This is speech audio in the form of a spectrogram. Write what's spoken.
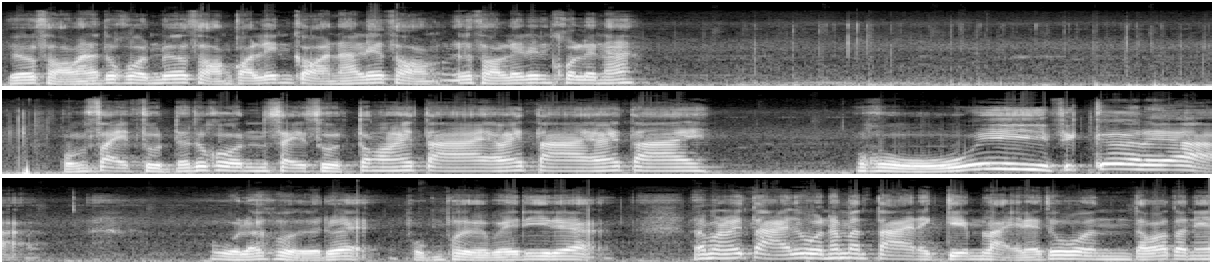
เลือกสองนะทุกคนเลือกสองก่อนเล่นก่อนนะเลือกสองเลือกสองเล่นเล่นคนเลยนะ ผมใส่สุดนะทุกคนใส่สุดต้องเอาให้ตายเอาให้ตายเอาให้ตาย โอ้โหฟิกเกอร์เลยอะโอ้โหแล้วเผลอด้วย ผมเผลอไปนี่ด้วยแล้วมันไม่ตายทุกคนถ้ามันตายในยเกมไหลเลยทุกคน แต่ว่าตอนนี้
